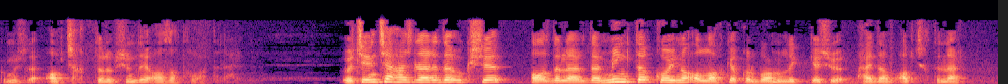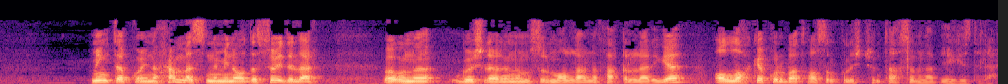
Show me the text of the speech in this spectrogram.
kumushlar olib chiqib turib shunday ozod qilib uchinchi hajlarida u kishi oldilarida mingta qo'yni allohga qurbonlikka shu haydab olib chiqdilar. Mingta qo'yni hammasini minoda so'ydilar. Va uni go'shtlarini musulmonlarni faqirlariga allohga qurbat hosil qilish uchun taqsimlab yegizdilar.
